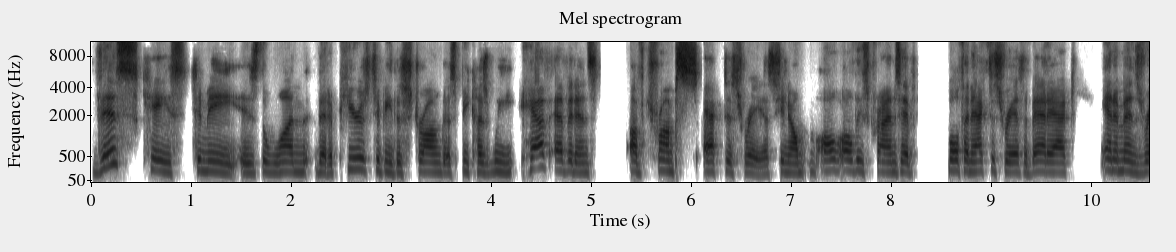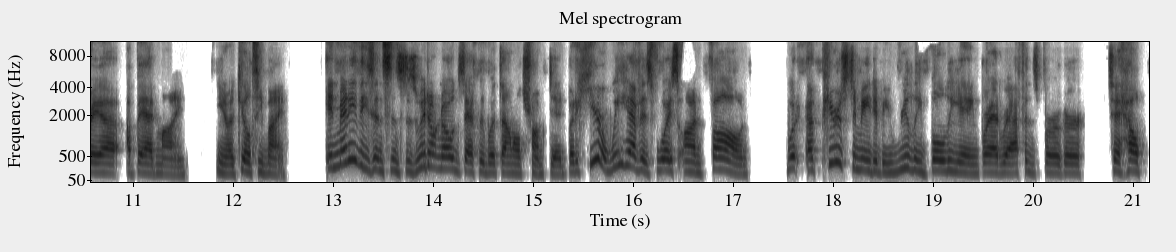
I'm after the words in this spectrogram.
this case to me is the one that appears to be the strongest because we have evidence of Trump's actus reus. You know, all, all these crimes have both an actus reus, a bad act, and a mens rea, a bad mind, you know, a guilty mind. In many of these instances, we don't know exactly what Donald Trump did, but here we have his voice on phone, what appears to me to be really bullying Brad Raffensperger to help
